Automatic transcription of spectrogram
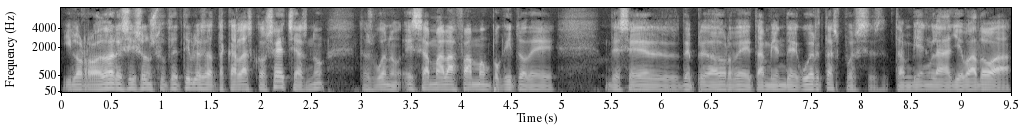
y los roedores sí son susceptibles de atacar las cosechas, ¿no? Entonces, bueno, esa mala fama un poquito de, de ser depredador de, también de huertas, pues es- también la ha llevado a,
